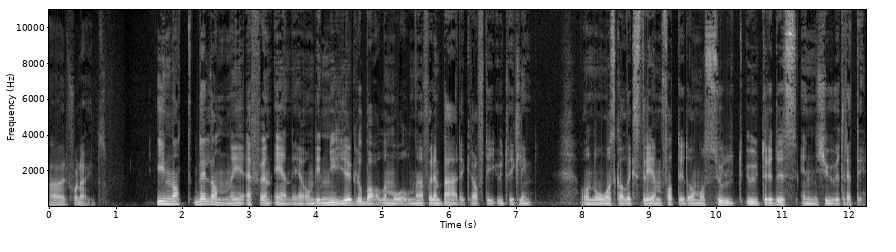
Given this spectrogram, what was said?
er fornøyd. I natt ble landene i FN enige om de nye globale målene for en bærekraftig utvikling og nå skal ekstrem fattigdom og sult utryddes innen 2030.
